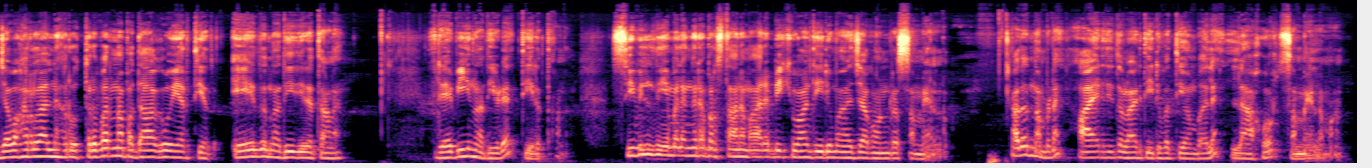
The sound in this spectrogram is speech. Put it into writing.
ജവഹർലാൽ നെഹ്റു ത്രിവർണ പതാക ഉയർത്തിയത് ഏത് നദീതീരത്താണ് രവി നദിയുടെ തീരത്താണ്. സിവിൽ നിയമലംഘന പ്രസ്ഥാനം ആരംഭിക്കുവാൻ തീരുമാനിച്ച കോൺഗ്രസ് സമ്മേളനം. അത് നമ്മുടെ ആയിരത്തി തൊള്ളായിരത്തി ഇരുപത്തി ഒമ്പതിലെ ലാഹോർ സമ്മേളനമാണ്.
